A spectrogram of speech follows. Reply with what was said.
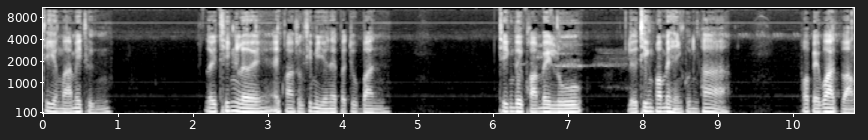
ที่ยังมาไม่ถึง เลยทิ้งเลยไอ้ความสุขที่มีอยู่ในปัจจุบัน ทิ้งด้วยความไม่รู้ หรือทิ้งเพราะไม่เห็นคุณค่า เพราะไปวาดหวัง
